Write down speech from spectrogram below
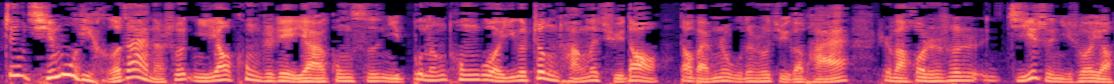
这其目的何在呢？说你要控制这一家公司，你不能通过一个正常的渠道到百分之五的时候举个牌，是吧？或者说是即使你说要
